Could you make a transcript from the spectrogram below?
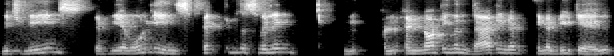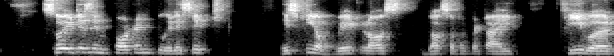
which means that we have only inspected the swelling and not even that in a, in a detail. So it is important to elicit history of weight loss, loss of appetite, fever,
